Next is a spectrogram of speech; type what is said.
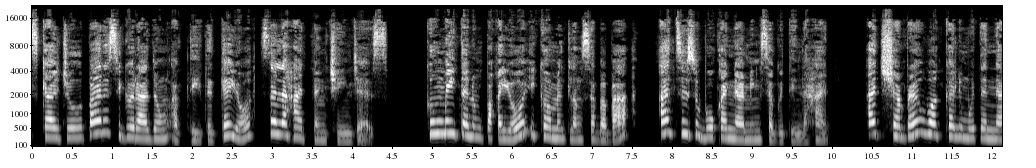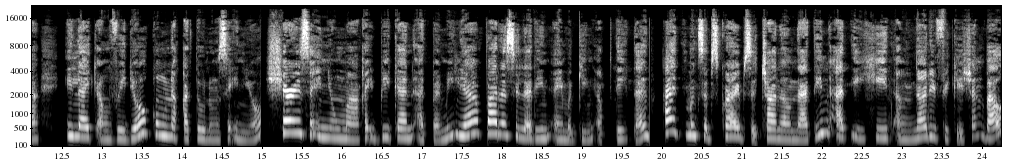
schedule para siguradong updated kayo sa lahat ng changes. Kung may tanong pa kayo, i-comment lang sa baba at susubukan naming sagutin lahat. At syempre, huwag kalimutan na i-like ang video kung nakatulong sa inyo, share sa inyong mga kaibigan at pamilya para sila rin ay maging updated, at mag-subscribe sa channel natin at i-hit ang notification bell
